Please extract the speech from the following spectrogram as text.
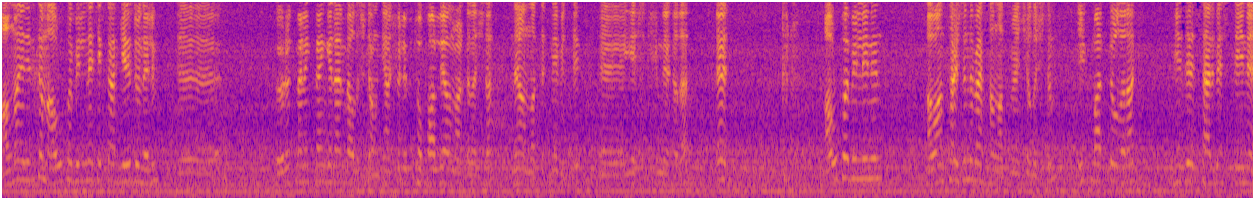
Almanya dedik ama Avrupa Birliği'ne tekrar geri dönelim. Ee, öğretmenlikten gelen bir alışkanlık. Yani şöyle bir toparlayalım arkadaşlar. Ne anlattık ne bittik ee, geçtik şimdiye kadar. Evet. Avrupa Birliği'nin avantajlarını ben size anlatmaya çalıştım. İlk madde olarak vize serbestliğini,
